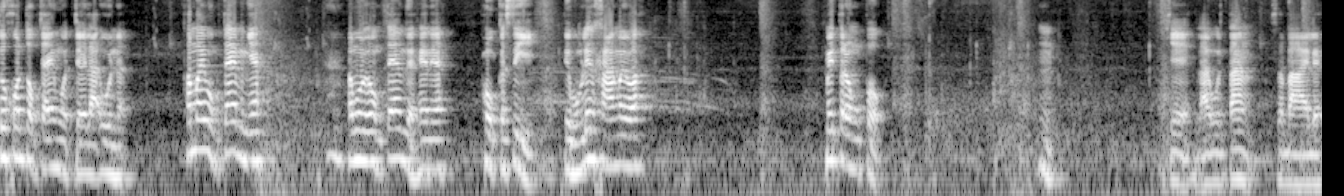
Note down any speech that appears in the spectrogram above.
ทุกคนตกใจหมดเจอลาอุนอะทำไมผมแต้มอย่างเงี้ย ทำไมผมแต้มเหลือแค่เนี้ยหกกับสี่เดี๋ยวผมเล่นค้างไว้วะ ไม่ตรงปก อืมโอเคลาอุนตั้งสบายเลย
